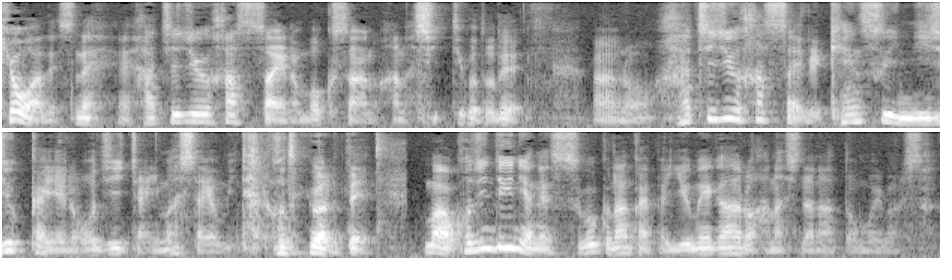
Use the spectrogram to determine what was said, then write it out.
今日はですね88歳のボクサーの話っていうことであの88歳で懸垂20回やるおじいちゃんいましたよみたいなこと言われてまあ個人的にはねすごくなんかやっぱ夢がある話だなと思いました。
